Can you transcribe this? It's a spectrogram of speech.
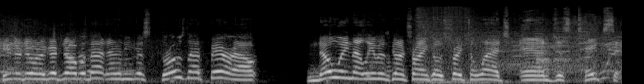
Teaser doing a good job with that, and then he just throws that fair out, knowing that Lima's going to try and go straight to ledge, and just takes it.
